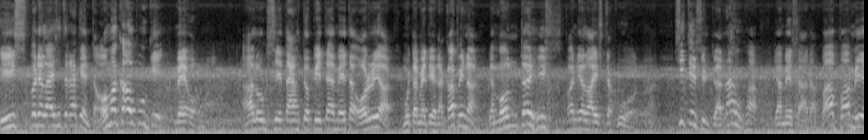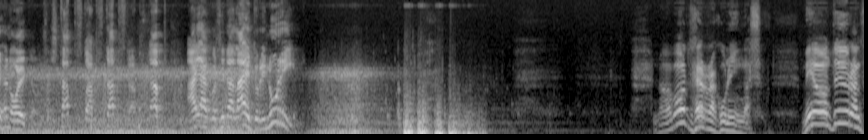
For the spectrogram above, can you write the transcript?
Hispanialaiset rakentaa oma kaupunki, me oma. Aluksi tahto pitää meitä orjaa, mutta me tehdään kapina ja monta hispanialaista kuolla. Sitten syntyä rauha ja me saada vapaa miehen oikeus. Stop, stop, stop, stop, stop. Ajako sinä laituri nurin? No vot, herra kuningas. Mie on tyyrännyt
